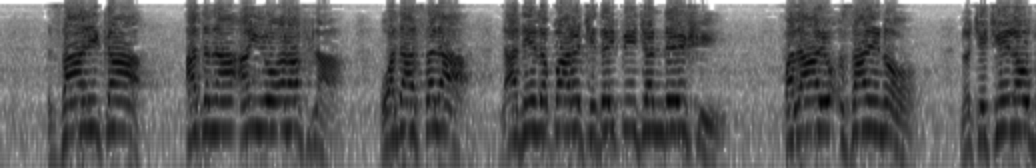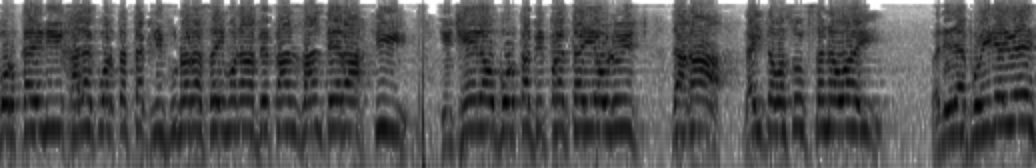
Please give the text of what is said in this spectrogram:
ذالک ادنا ان يعرفنا ودا صلا لا دې لپاره چې دای پی جندې شي فلا یؤذینو نو چې چیلو برقینی خلق ورته تکلیفونه رسي منافقان ځان ته راختی چې چیلو برقه په پرته یو لوی دغه دای ته وسوک سنوي په دې پویږي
